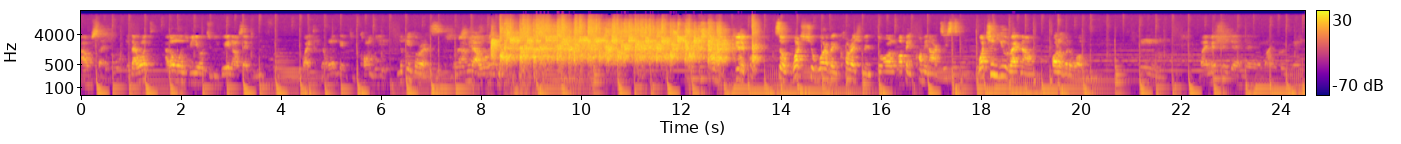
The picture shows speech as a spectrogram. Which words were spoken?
outside. Because I want. I don't want we all to be going outside to look for white people. I want them to come here Looking for us. me, I want beautiful. So, what's your word of encouragement to all up and coming artists watching you right now all over the world? Hmm. My message and uh, my encouragement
